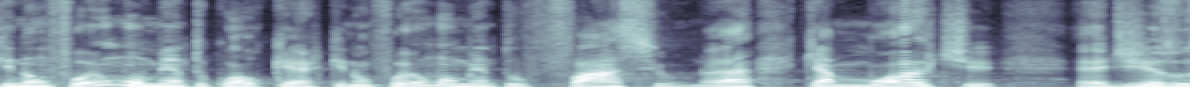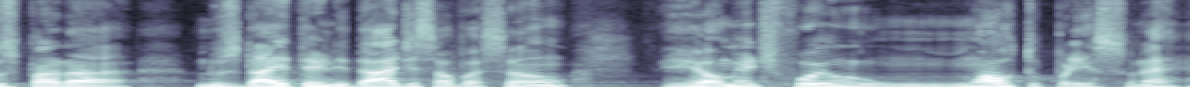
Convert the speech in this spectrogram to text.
que não foi um momento qualquer, que não foi um momento fácil, né? que a morte é, de Jesus para nos dar eternidade e salvação realmente foi um, um, alto preço, né?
